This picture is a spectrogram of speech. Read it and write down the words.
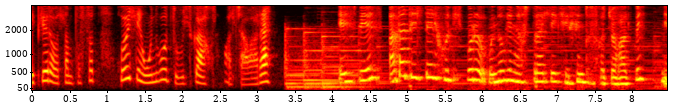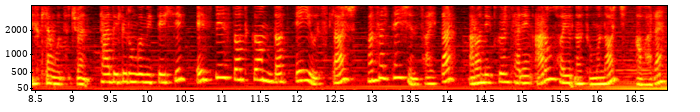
эдгээр болон бусад хуулийн үнгүй зөвлөгөө авах олж аваарай. SBS одоо тэл дээрх хөтөлбөр өнөөгийн Австралийг хэрхэн тусгаж байгааг бид нэгтлэн үзэж байна. Та дэлгэрэнгүй мэдээллийг sbs.com.au/consultation сайтаар 11-р сарын 12-наас өмнө орж аваарай.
